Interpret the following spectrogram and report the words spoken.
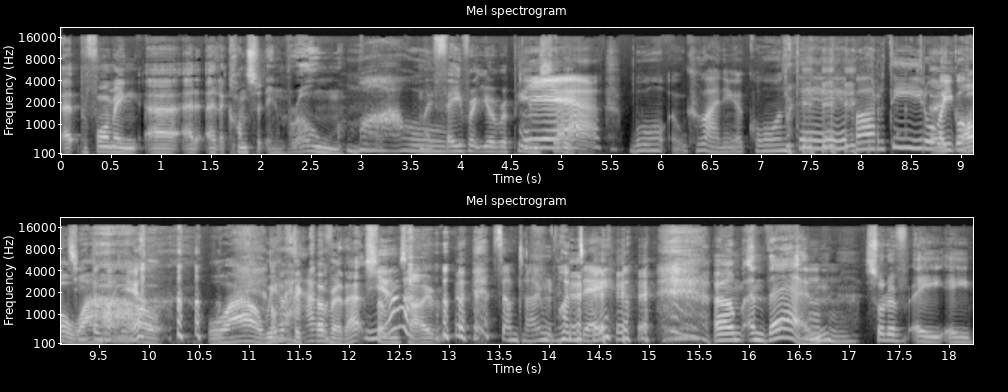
at performing uh, at, at a concert in Rome, 와우. my favorite European city. Yeah. 뭐 그거 아니에요? 콘테 파르티로 막 이거 oh 같이 했던 거 아니에요? wow! wow, we have to Wow. cover that Yeah. sometime. Sometime one day. Um, and then Mm-hmm. sort of a a,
